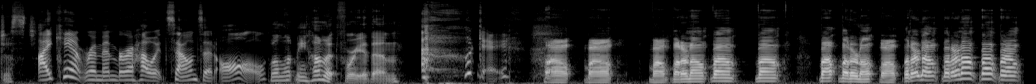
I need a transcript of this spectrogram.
Just I can't remember how it sounds at all. well, let me hum it for you then. Okay. Bump, bump, bump, ba-da-dum, bump, bump, bump, ba-da-dum, bump, ba-da-dum, ba-da-dum, bump, bump,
